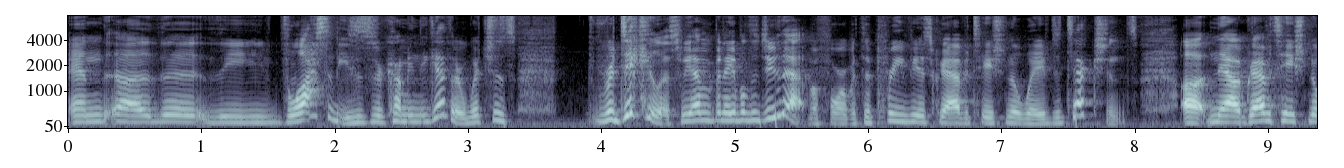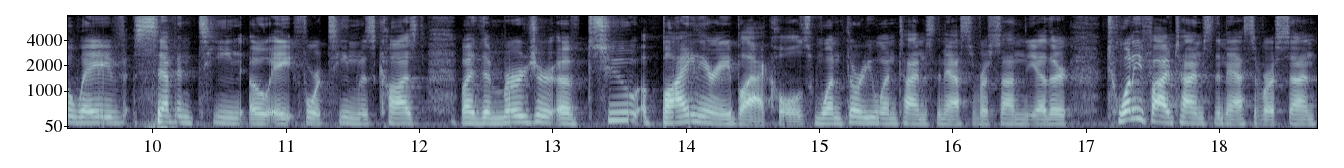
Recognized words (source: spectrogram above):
and uh, the, the velocities as they're coming together, which is ridiculous. We haven't been able to do that before with the previous gravitational wave detections. Uh, now, gravitational wave 170814 was caused by the merger of two binary black holes, one 31 times the mass of our sun, the other 25 times the mass of our sun.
